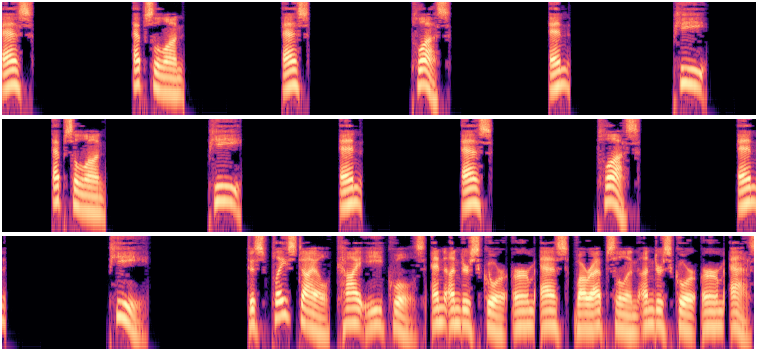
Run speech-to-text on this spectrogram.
s epsilon s plus n p epsilon p n s plus n p display style chi equals n underscore erm s var epsilon underscore erm s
